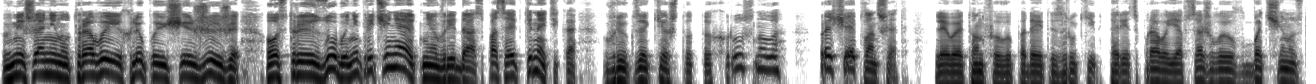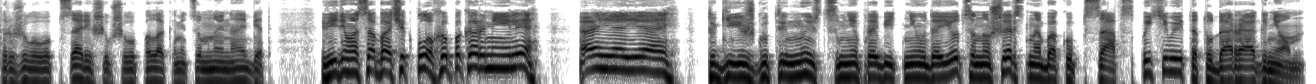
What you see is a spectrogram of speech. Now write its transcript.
в мешанину травы и хлюпающие жижи. Острые зубы не причиняют мне вреда, спасает кинетика. В рюкзаке что-то хрустнуло. «Прощай, планшет». Левая тонфа выпадает из руки, торец правой я всаживаю в бочину сторожевого пса, решившего полакомиться мной на обед. «Видимо, собачек плохо покормили. Ай-яй-яй, тугие жгуты мышц мне пробить не удается, но шерсть на боку пса вспыхивает от удара огнем.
